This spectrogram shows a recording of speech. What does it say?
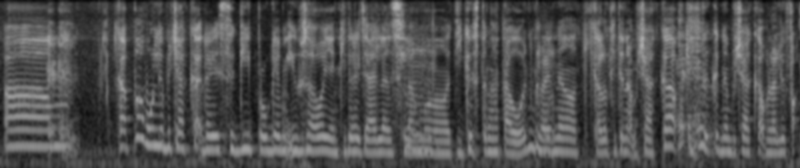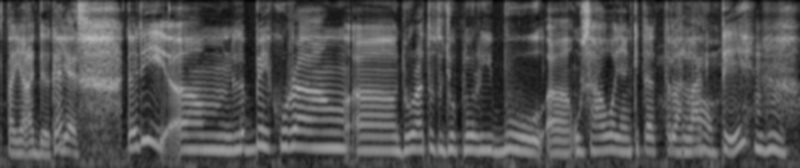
Um, Kak Pa boleh bercakap dari segi program e-usahawan yang kita dah jalan selama tiga setengah tahun Hmm. kerana kalau kita nak bercakap kita kena bercakap melalui fakta yang ada kan Yes. jadi um, lebih kurang uh, 270 ribu uh, usahawan yang kita telah Wow. latih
